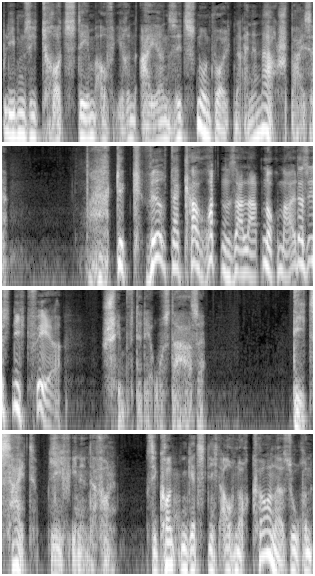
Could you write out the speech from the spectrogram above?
blieben sie trotzdem auf ihren Eiern sitzen und wollten eine Nachspeise. Ach, gequirlter Karottensalat nochmal, das ist nicht fair, schimpfte der Osterhase. Die Zeit lief ihnen davon. Sie konnten jetzt nicht auch noch Körner suchen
